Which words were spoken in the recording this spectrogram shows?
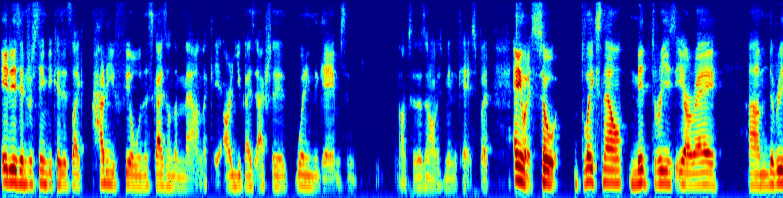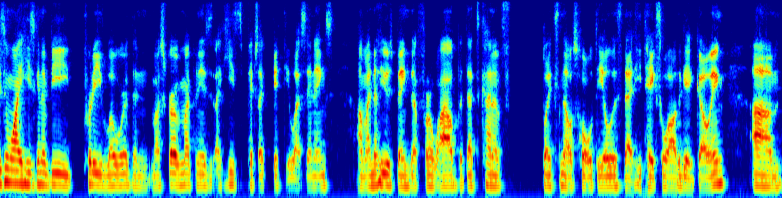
it is interesting because it's like, how do you feel when this guy's on the mound? Like, are you guys actually winning the games? And obviously, it doesn't always mean the case. But, anyway, so Blake Snell, mid threes ERA. Um, the reason why he's going to be pretty lower than Musgrove, in my opinion, is like he's pitched like 50 less innings. Um, I know he was banged up for a while, but that's kind of Blake Snell's whole deal is that he takes a while to get going. Um,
